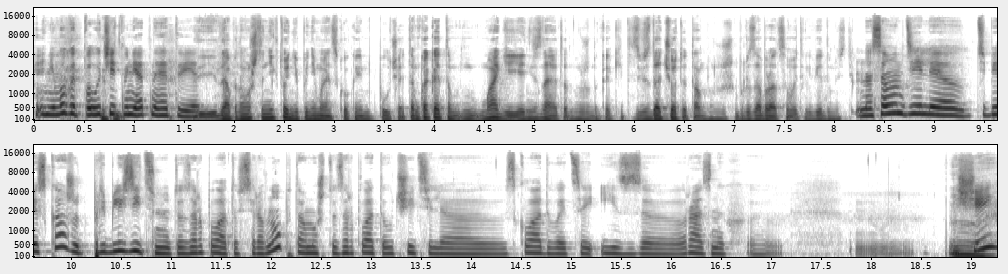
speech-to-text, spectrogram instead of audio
И не могут получить внятный ответ. И да, потому что никто не понимает, сколько они будут получать. Там какая-то магия, я не знаю, это нужно какие-то звездочеты там нужно, чтобы разобраться в этих ведомостях. На самом деле тебе скажут приблизительную эту зарплату все равно, потому что зарплата учителя складывается из э, разных э, вещей.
